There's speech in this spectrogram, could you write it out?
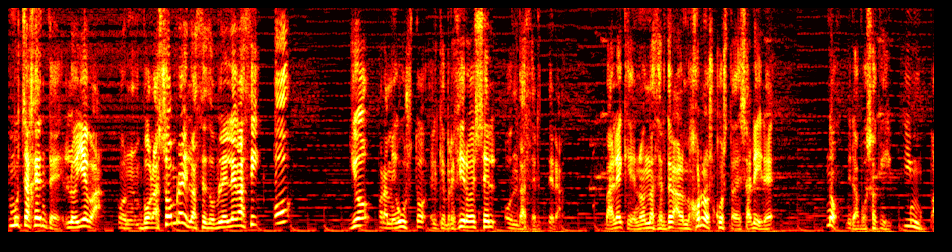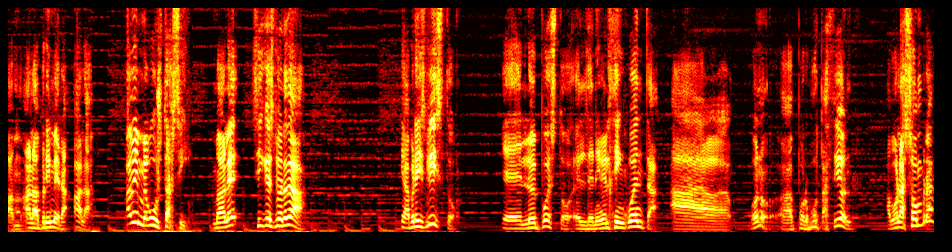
mucha gente lo lleva con bola sombra y lo hace doble Legacy. O yo, para mi gusto, el que prefiero es el onda certera. ¿Vale? Que en onda certera a lo mejor nos cuesta de salir, ¿eh? No, mira, pues aquí, pim pam, a la primera, ala. A mí me gusta así, ¿vale? Sí que es verdad que habréis visto que lo he puesto el de nivel 50 a, bueno, por votación a bola sombra,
